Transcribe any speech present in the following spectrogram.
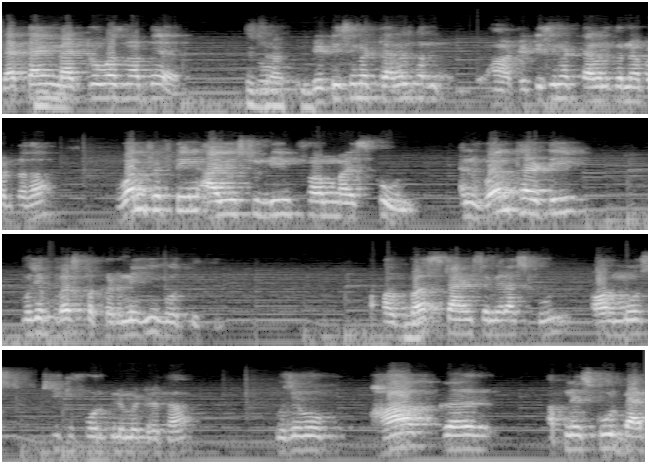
that time. Metro was not there DTC में ट्रैवल कर हाँ डीटीसी में ट्रैवल करना पड़ता था। 1:15 I used to leave from my school and 1:30 मुझे बस पकड़नी ही होती थी। और बस स्टैंड से मेरा school almost three to four kilometre था। मुझे वो भाग कर अपने स्कूल बैग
